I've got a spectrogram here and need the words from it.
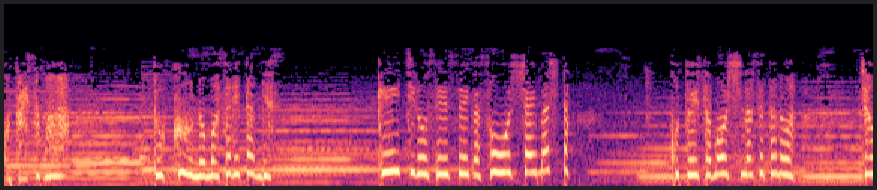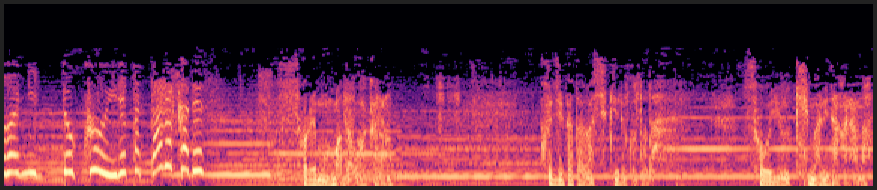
琴江様は、毒を飲まされたんです。慶一郎先生がそうおっしゃいました。琴江様を死なせたのは、茶碗に毒を入れた誰かです。それもまだわからん。くじ方が仕切ることだ。そういう決まりだからな。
